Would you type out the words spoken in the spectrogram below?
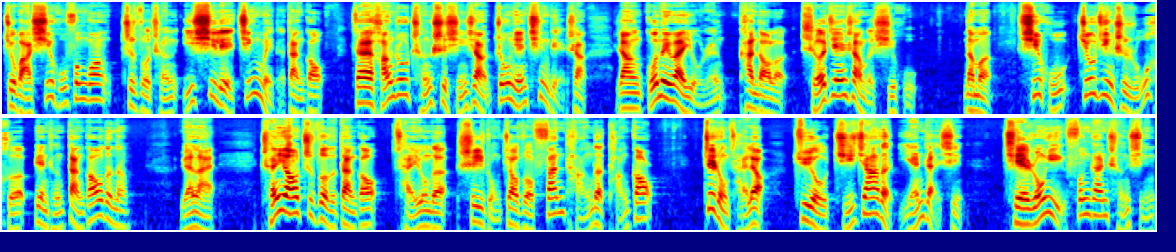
就把西湖风光制作成一系列精美的蛋糕，在杭州城市形象周年庆典上，让国内外友人看到了舌尖上的西湖。那么，西湖究竟是如何变成蛋糕的呢？原来。陈瑶制作的蛋糕采用的是一种叫做翻糖的糖膏，这种材料具有极佳的延展性，且容易风干成型，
